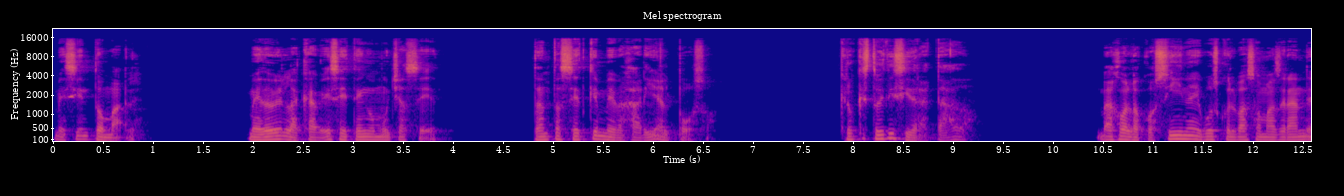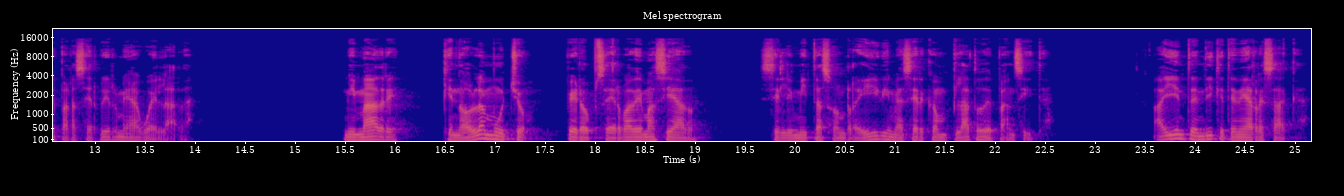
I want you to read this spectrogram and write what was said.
Me siento mal. Me duele la cabeza y tengo mucha sed. Tanta sed que me bajaría al pozo. Creo que estoy deshidratado. Bajo a la cocina y busco el vaso más grande para servirme agua helada. Mi madre, que no habla mucho, pero observa demasiado, se limita a sonreír y me acerca un plato de pancita. Ahí entendí que tenía resaca.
